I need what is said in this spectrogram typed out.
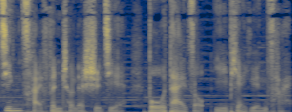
精彩纷呈的世界，不带走一片云彩。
